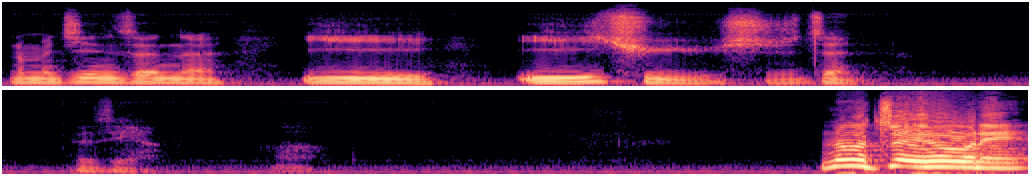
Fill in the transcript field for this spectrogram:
那么今生呢，以以取实证，是这样啊。那么最后呢，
